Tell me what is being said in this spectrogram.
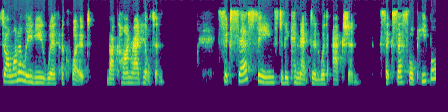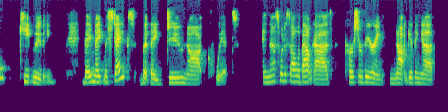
So I want to leave you with a quote by Conrad Hilton. Success seems to be connected with action. Successful people keep moving. They make mistakes, but they do not quit. And that's what it's all about, guys. Persevering, not giving up,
